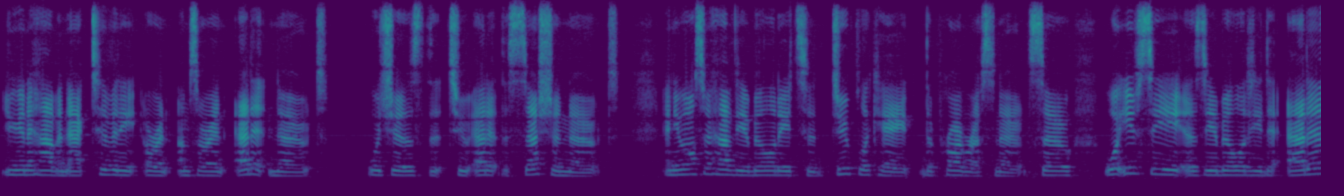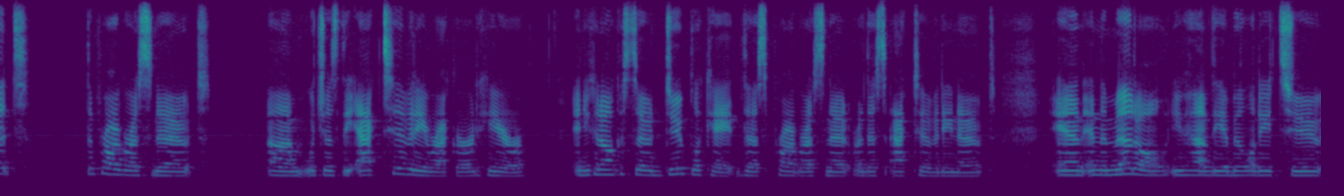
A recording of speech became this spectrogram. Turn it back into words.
You're going to have an activity, or an, I'm sorry, an edit note, which is the, to edit the session note. And you also have the ability to duplicate the progress note. So what you see is the ability to edit the progress note, um, which is the activity record here. And you can also duplicate this progress note or this activity note. And in the middle, you have the ability to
